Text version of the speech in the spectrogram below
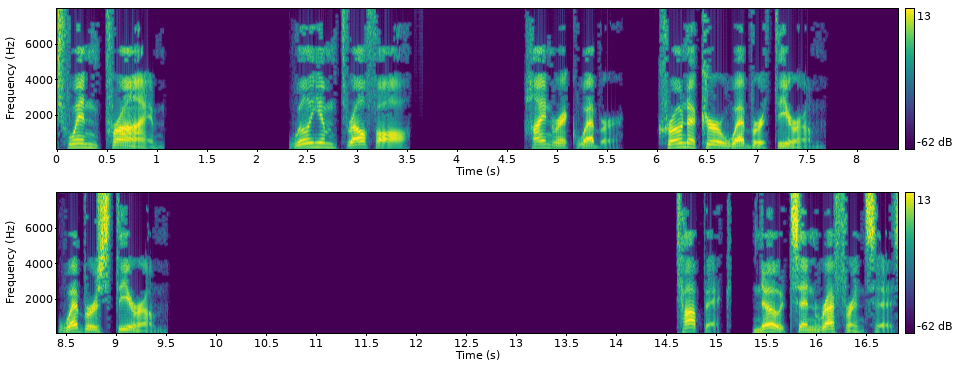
twin prime. William Threlfall, Heinrich Weber, Kronecker-Weber theorem, Weber's theorem. Topic: Notes and references.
